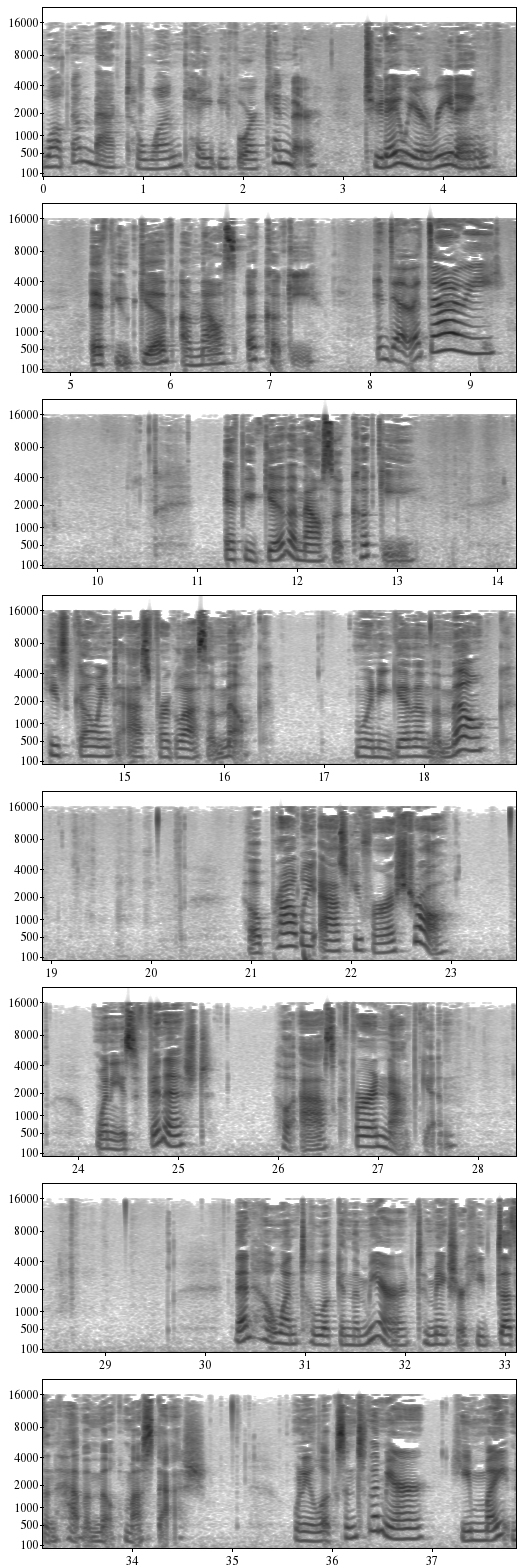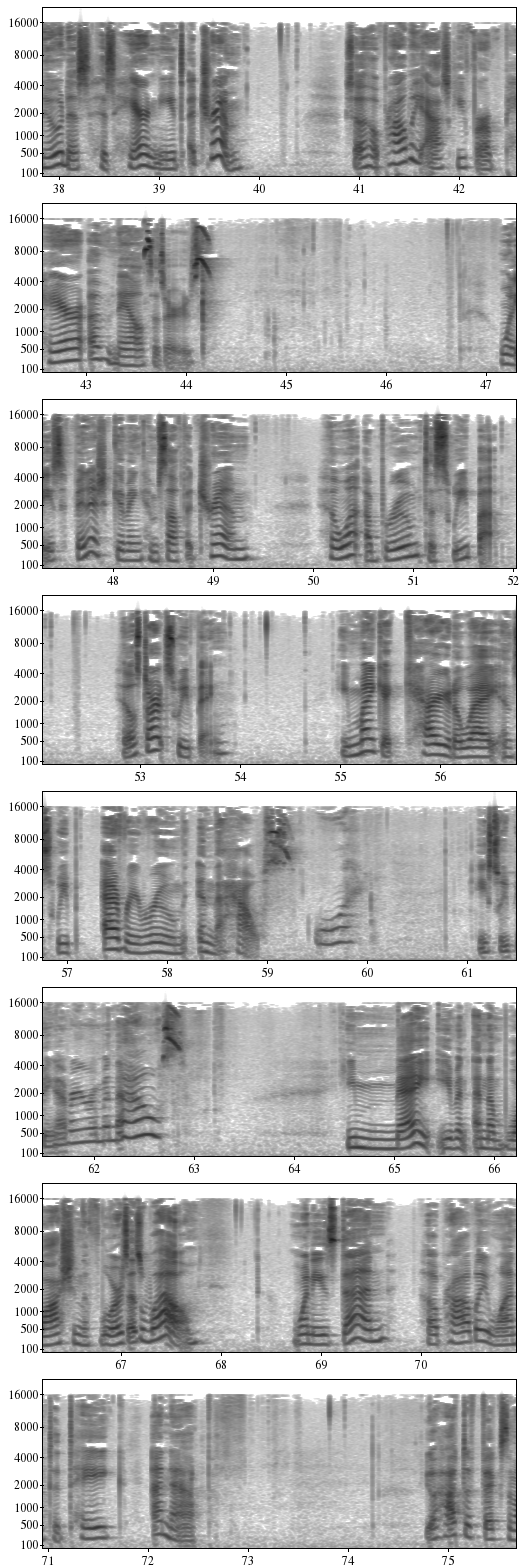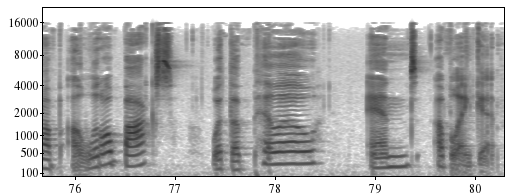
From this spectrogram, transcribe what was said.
Welcome back to 1K Before Kinder. Today we are reading If You Give a Mouse a Cookie. And Dora Dory. If you give a mouse a cookie, he's going to ask for a glass of milk. When you give him the milk, he'll probably ask you for a straw. When he's finished, he'll ask for a napkin. Then he'll want to look in the mirror to make sure he doesn't have a milk mustache. When he looks into the mirror, he might notice his hair needs a trim. So he'll probably ask you for a pair of nail scissors. When he's finished giving himself a trim, he'll want a broom to sweep up. He'll start sweeping. He might get carried away and sweep every room in the house. He's sweeping every room in the house. He may even end up washing the floors as well. When he's done, he'll probably want to take a nap. You'll have to fix him up a little box with a pillow and a blanket.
